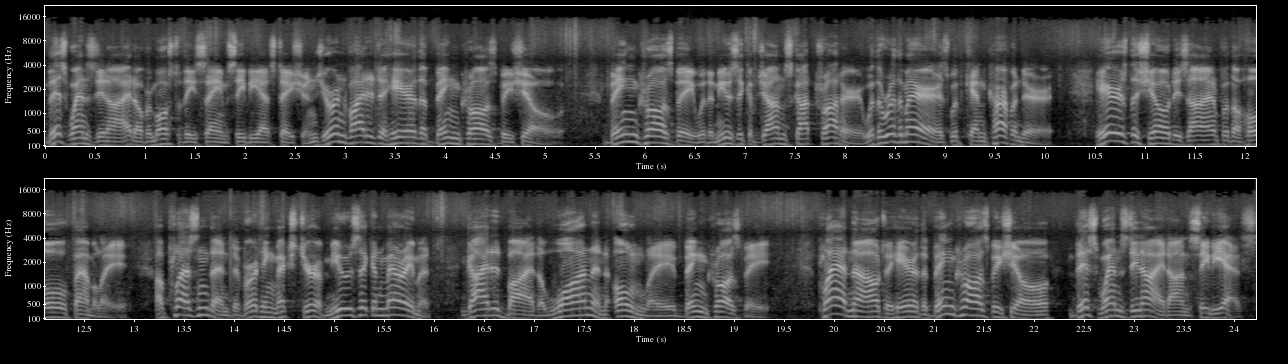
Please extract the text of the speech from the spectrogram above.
This Wednesday night, over most of these same CBS stations, you're invited to hear The Bing Crosby Show. Bing Crosby with the music of John Scott Trotter, with the Rhythmaires, with Ken Carpenter. Here's the show designed for the whole family. A pleasant and diverting mixture of music and merriment, guided by the one and only Bing Crosby. Plan now to hear The Bing Crosby Show this Wednesday night on CBS.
